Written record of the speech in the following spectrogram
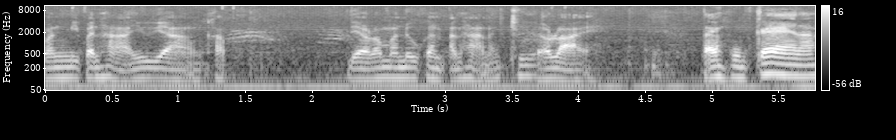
มันมีปัญหาอยู่อย่างครับ เดี๋ยวเรามาดูกันปัญหานั้นคืออะไร แต่ผมแก้นะ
